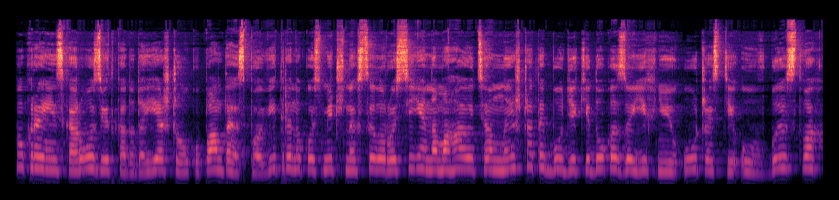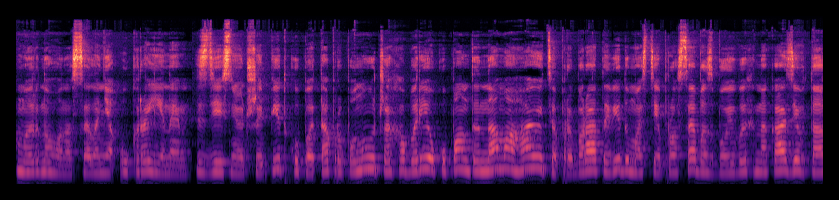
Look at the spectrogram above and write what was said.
Українська розвідка додає, що окупанти з повітряно-космічних сил Росії намагаються нищити будь-які докази їхньої участі у вбивствах мирного населення України, здійснюючи підкупи та пропонуючи хабарі, окупанти намагаються прибирати відомості про себе з бойових наказів та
